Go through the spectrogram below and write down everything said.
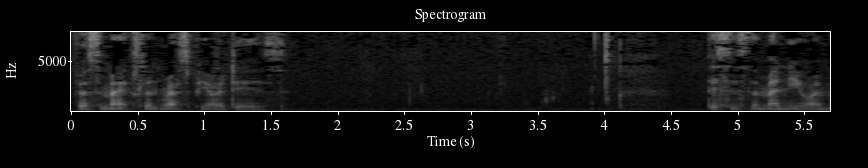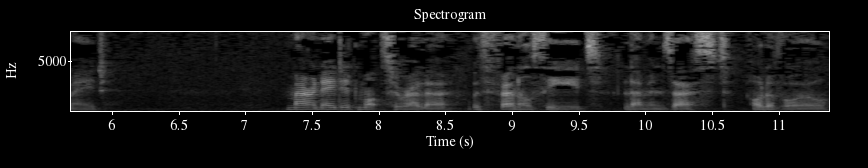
for some excellent recipe ideas. This is the menu I made. Marinated mozzarella with fennel seeds, lemon zest, olive oil,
